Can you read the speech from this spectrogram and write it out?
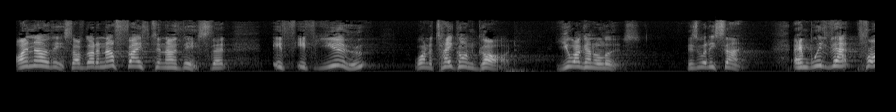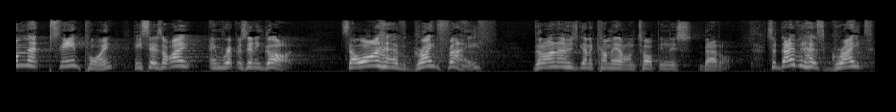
I know this. I've got enough faith to know this that if, if you want to take on God, you are going to lose. This is what he's saying. And with that, from that standpoint, he says, I am representing God. So I have great faith that I know who's going to come out on top in this battle. So David has great,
